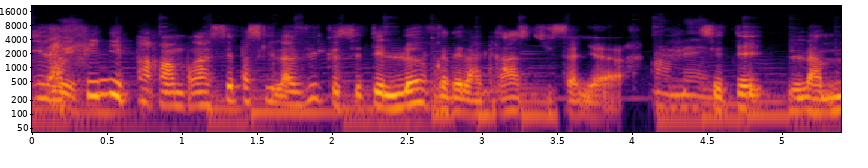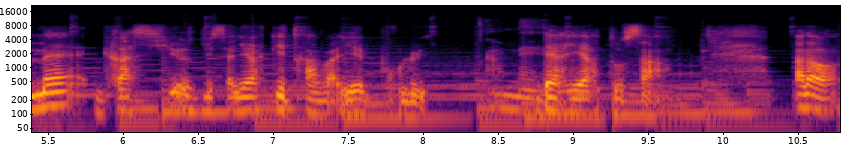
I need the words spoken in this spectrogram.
il a fini par embrasser parce qu'il a vu que c'était l'œuvre de la grâce du Seigneur. C'était la main gracieuse du Seigneur qui travaillait pour lui derrière tout ça. Alors,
